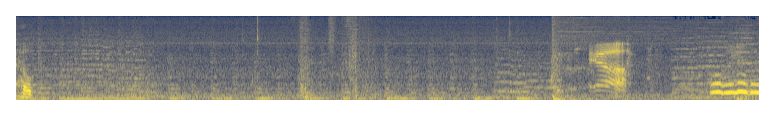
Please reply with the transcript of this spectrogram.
I hope. Yeah. Oh my god.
